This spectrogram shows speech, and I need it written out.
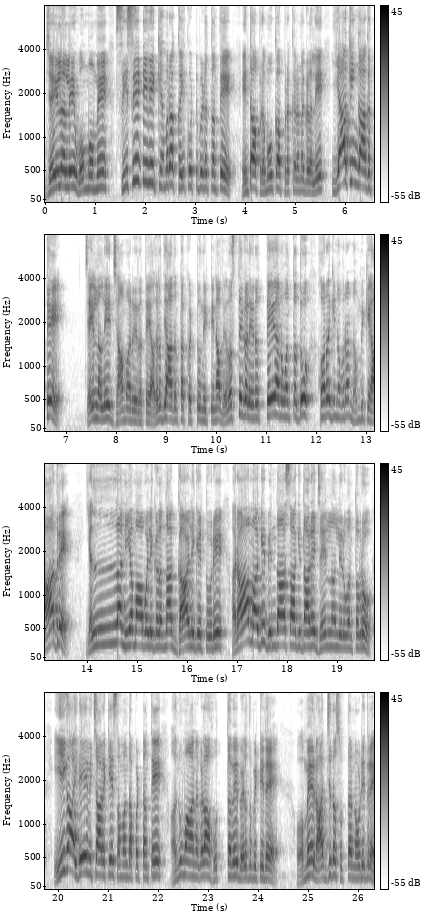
ಜೈಲಲ್ಲಿ ಒಮ್ಮೊಮ್ಮೆ ಸಿ ಸಿ ಟಿವಿ ಕ್ಯಾಮೆರಾ ಕೈ ಕೊಟ್ಟು ಬಿಡುತ್ತಂತೆ. ಇಂಥ ಪ್ರಮುಖ ಪ್ರಕರಣಗಳಲ್ಲಿ ಯಾಕಿಂಗಾಗತ್ತೆ ಜೈಲಿನಲ್ಲಿ ಜಾಮರ್ ಇರುತ್ತೆ. ಅದರದ್ದೇ ಆದಂಥ ಕಟ್ಟುನಿಟ್ಟಿನ ವ್ಯವಸ್ಥೆಗಳಿರುತ್ತೆ ಅನ್ನುವಂಥದ್ದು ಹೊರಗಿನವರ ನಂಬಿಕೆ. ಆದರೆ ಎಲ್ಲ ನಿಯಮಾವಳಿಗಳನ್ನ ಗಾಳಿಗೆ ತೂರಿ ಆರಾಮಾಗಿ ಬಿಂದಾಸಾಗಿದ್ದಾರೆ ಜೈಲಿನಲ್ಲಿರುವಂಥವರು. ಈಗ ಇದೇ ವಿಚಾರಕ್ಕೆ ಸಂಬಂಧಪಟ್ಟಂತೆ ಅನುಮಾನಗಳ ಹುತ್ತವೇ ಬೆಳೆದು ಬಿಟ್ಟಿದೆ. ಒಮ್ಮೆ ರಾಜ್ಯದ ಸುತ್ತ ನೋಡಿದ್ರೆ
